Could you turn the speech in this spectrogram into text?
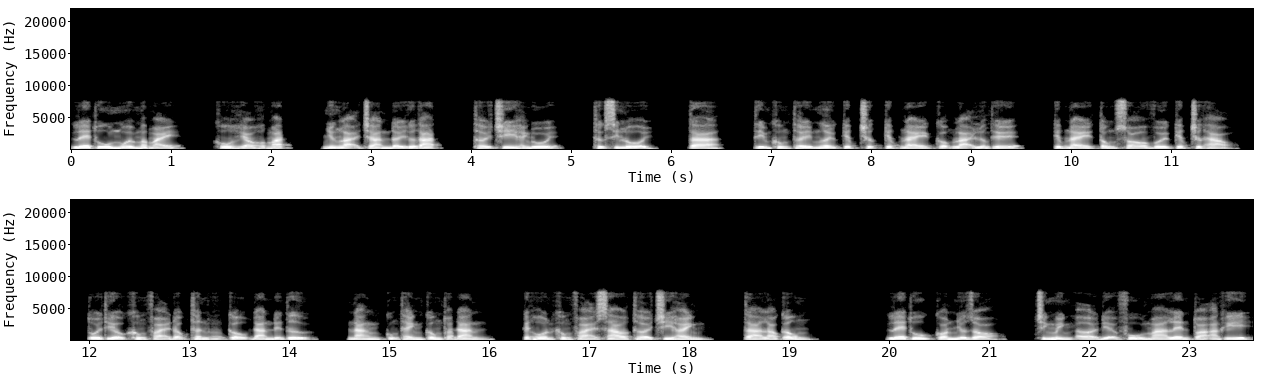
Lê thu môi mấp máy, khô héo hốc mắt, nhưng lại tràn đầy ướt át, thời chi hành đối, thực xin lỗi, ta, tìm không thấy ngươi kiếp trước kiếp này cộng lại lương thế, kiếp này tổng so với kiếp trước hảo, tối thiểu không phải độc thân cậu đan đến tử, nàng cũng thành công thoát đan, kết hôn không phải sao thời chi hành, ta lão công. Lê thu còn nhớ rõ chính mình ở địa phủ ma lên tòa án khi,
